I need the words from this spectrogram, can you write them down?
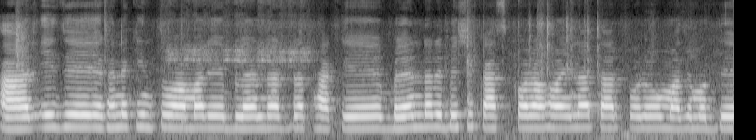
আর এই যে এখানে কিন্তু আমার এই ব্লেন্ডারটা থাকে। ব্লেন্ডারে বেশি কাজ করা হয় না, তারপরেও মাঝে মধ্যে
